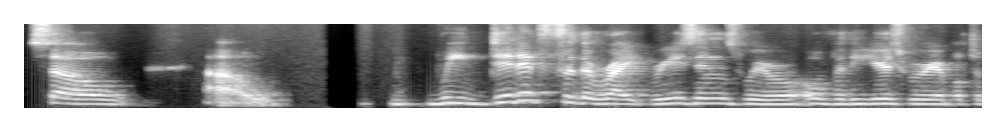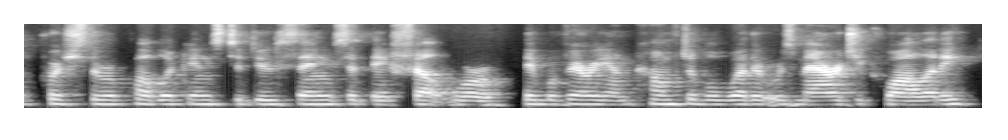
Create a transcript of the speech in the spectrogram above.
So uh, we did it for the right reasons. We were over the years we were able to push the Republicans to do things that they felt were they were very uncomfortable, whether it was marriage equality.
